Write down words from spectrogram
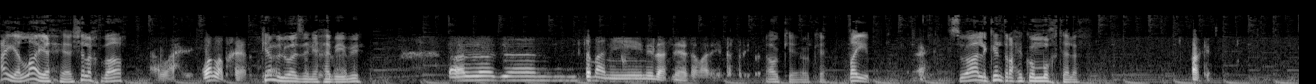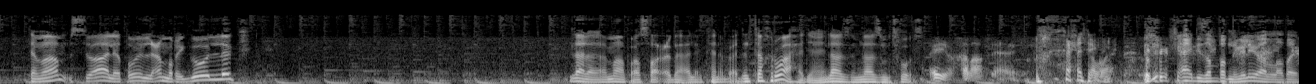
حي الله يحيى. شو الأخبار؟ الله يحييك. والله بخير. كم الوزن يا حبيبي؟ الوزن 80 إلى 82 تقريبا. okay okay. طيب سؤالك أنت راح يكون مختلف. okay. تمام؟ السؤال يا طويل العمر يقول لك لا لا لا ما أبغى أصعبها عليك أنا بعد. أنت آخر واحد يعني لازم لازم تفوز. أيوه خلاص يعني. يظبطني يقول لي والله طيب.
